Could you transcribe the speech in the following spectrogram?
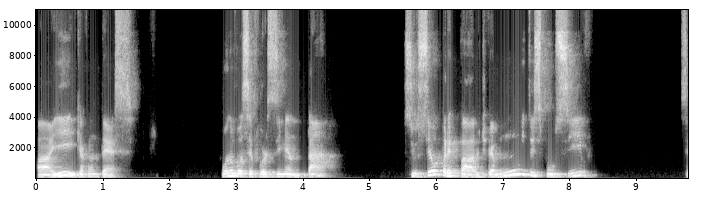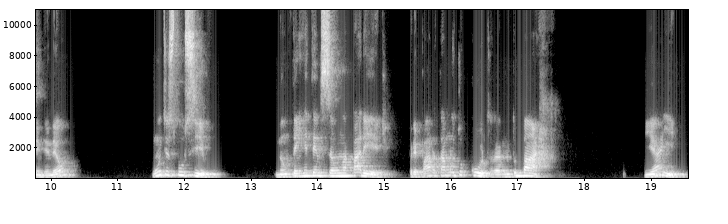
aí que acontece? Quando você for cimentar, se o seu preparo tiver muito expulsivo, você entendeu? Muito expulsivo, não tem retenção na parede. O preparo está muito curto, está muito baixo. E aí?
